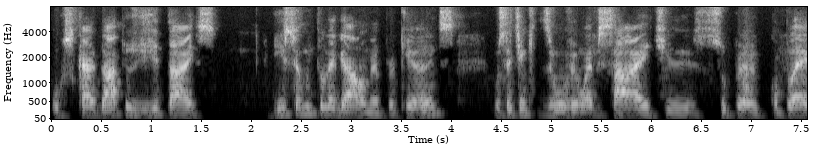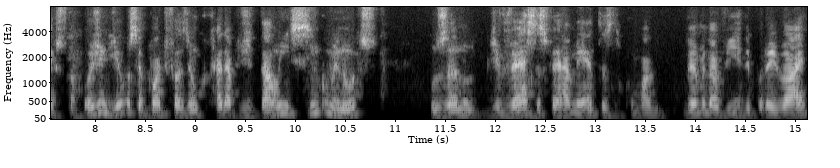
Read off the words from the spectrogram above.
os cardápios digitais. Isso é muito legal, né? Porque antes você tinha que desenvolver um website super complexo. Tá? Hoje em dia você pode fazer um cardápio digital em cinco minutos, usando diversas ferramentas, como a Gama da Vida e por aí vai.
